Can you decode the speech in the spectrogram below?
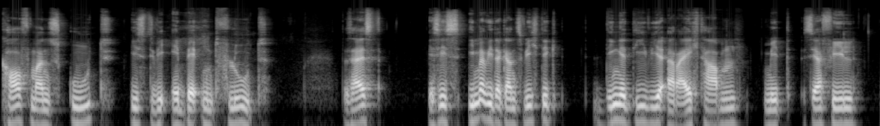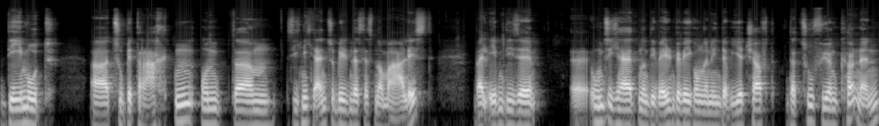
Kaufmannsgut ist wie Ebbe und Flut. Das heißt, es ist immer wieder ganz wichtig, Dinge, die wir erreicht haben, mit sehr viel Demut äh, zu betrachten und ähm, sich nicht einzubilden, dass das normal ist, weil eben diese äh, Unsicherheiten und die Wellenbewegungen in der Wirtschaft dazu führen können,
